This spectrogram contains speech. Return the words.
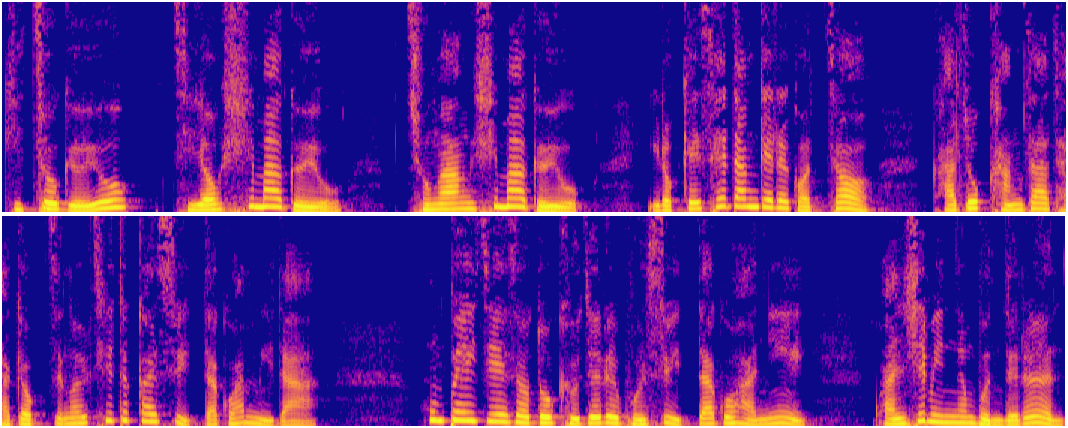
기초교육, 지역 심화교육, 중앙 심화 교육, 이렇게 세 단계를 거쳐 가족 강사 자격증을 취득할 수 있다고 합니다. 홈페이지에서도 교재를 볼 수 있다고 하니 관심 있는 분들은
